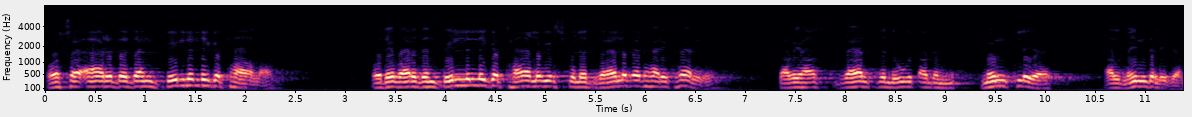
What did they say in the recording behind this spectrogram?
og så er det den billedlige tale. Og det var den billedlige tale vi skulle dvele ved her i kveld, da vi har delt ved noe av den muntlige, alminnelige.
